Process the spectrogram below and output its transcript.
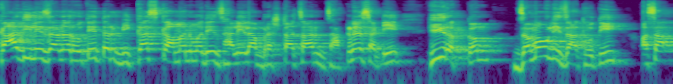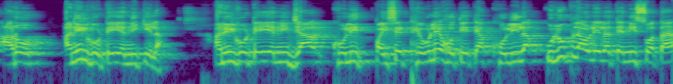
का दिले जाणार होते? तर विकास कामांमध्ये झालेला भ्रष्टाचार झाकण्यासाठी ही रक्कम जमवली जात होती असा आरोप अनिल गोटे यांनी केला. अनिल गोटे यांनी ज्या खोलीत पैसे ठेवले होते त्या खोलीला कुलूप लावलेलं त्यांनी स्वतः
